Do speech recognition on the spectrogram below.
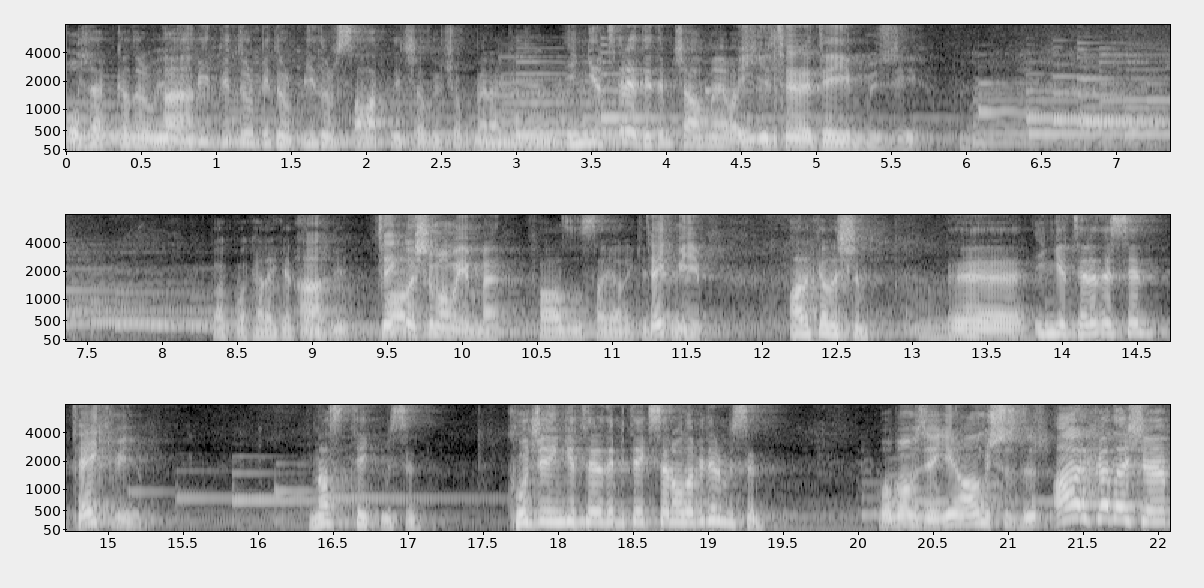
Oh. Bir dakika dur. Bir, Ha. bir, bir dur bir dur bir dur. Salak ne çalıyor çok merak ediyorum. İngiltere dedim çalmaya başladı. İngiltere'deyim müziği. Bak bak hareket Ha. Bir Tek başıma mıyım ben? Fazıl Say hareketi. Tek miyim? Arkadaşım. E, İngiltere'desin. Tek miyim? Nasıl tek misin? Koca İngiltere'de bir tek sen olabilir misin? Babam zengin almışızdır. Arkadaşım.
